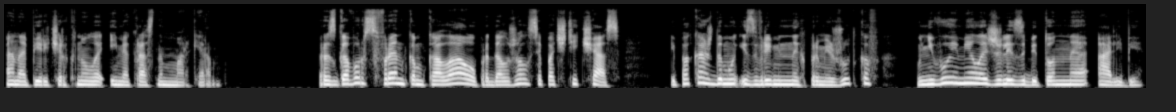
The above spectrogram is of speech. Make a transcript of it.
Она перечеркнула имя красным маркером. Разговор с Фрэнком Калао продолжался почти час, и по каждому из временных промежутков у него имелось железобетонное алиби.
